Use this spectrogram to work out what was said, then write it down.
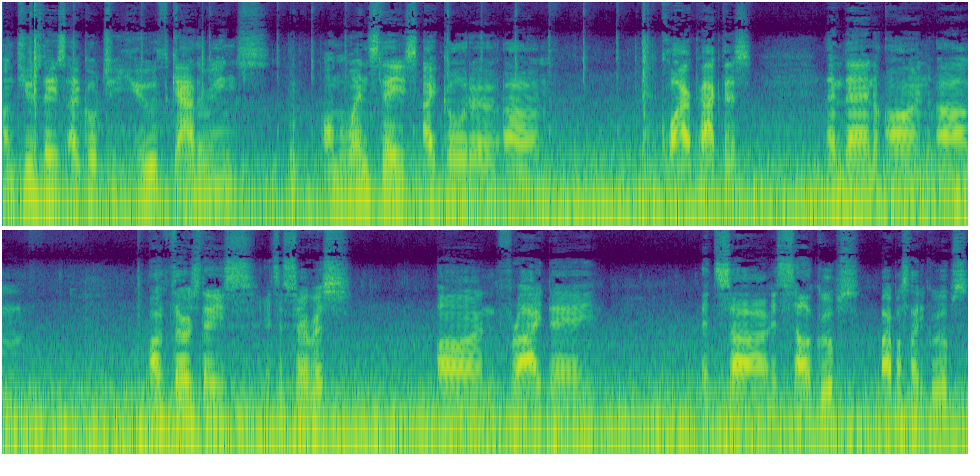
On Tuesdays I go to youth gatherings. On Wednesdays I go to um, choir practice, and then on um, on Thursdays it's a service. On Friday it's uh, it's cell groups, Bible study groups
